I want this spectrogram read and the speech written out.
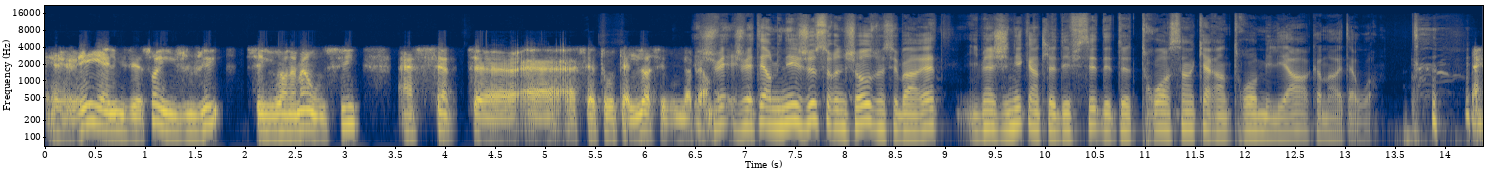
réaliser ça et juger ces gouvernements aussi à, cette, euh, à cet hôtel-là, si vous me le permettez. Je vais, je vais terminer juste sur une chose, M. Barrette. Imaginez quand le déficit est de 343 milliards comme à Ottawa. ben,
